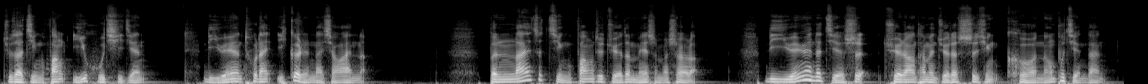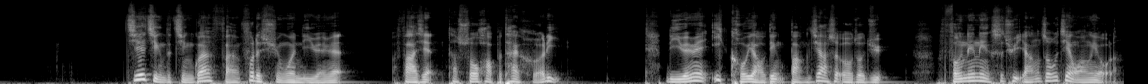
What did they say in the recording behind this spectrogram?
就在警方疑惑期间，李媛媛突然一个人来销案了。本来这警方就觉得没什么事儿了。李媛媛的解释却让他们觉得事情可能不简单。接警的警官反复的询问李媛媛，发现她说话不太合理。李媛媛一口咬定绑架是恶作剧，冯玲玲是去扬州见网友了，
